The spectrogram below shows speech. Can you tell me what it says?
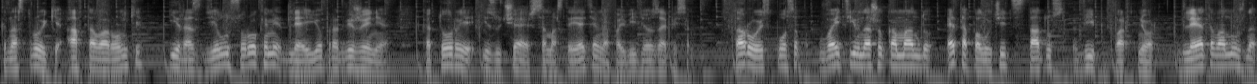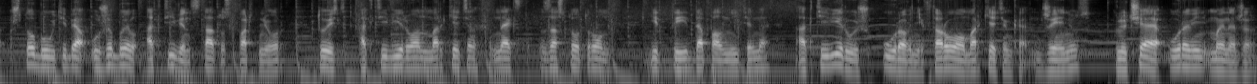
к настройке автоворонки и разделу с уроками для ее продвижения, которые изучаешь самостоятельно по видеозаписям. Второй способ войти в нашу команду – это получить статус VIP-партнер. Для этого нужно, чтобы у тебя уже был активен статус партнер, то есть активирован маркетинг Next за 100 трон, и ты дополнительно активируешь уровни второго маркетинга Genius, включая уровень менеджер.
